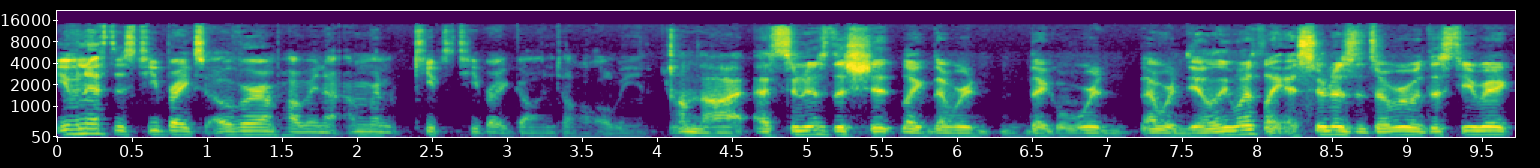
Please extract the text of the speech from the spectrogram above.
Even if this tea break's over, I'm probably not. I'm gonna keep the tea break going until Halloween. I'm not. As soon as the shit like that we're like we're that we're dealing with, like as soon as it's over with this tea break,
